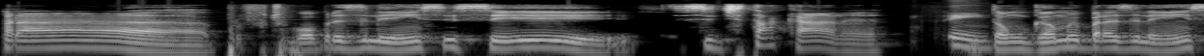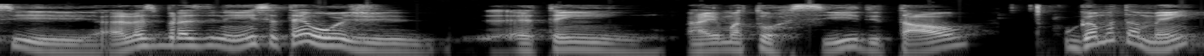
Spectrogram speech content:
para o futebol brasiliense se, se destacar, né? Sim. Então o Gama e o Brasiliense, aliás, o Brasiliense até hoje é, tem aí uma torcida e tal. O Gama também,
